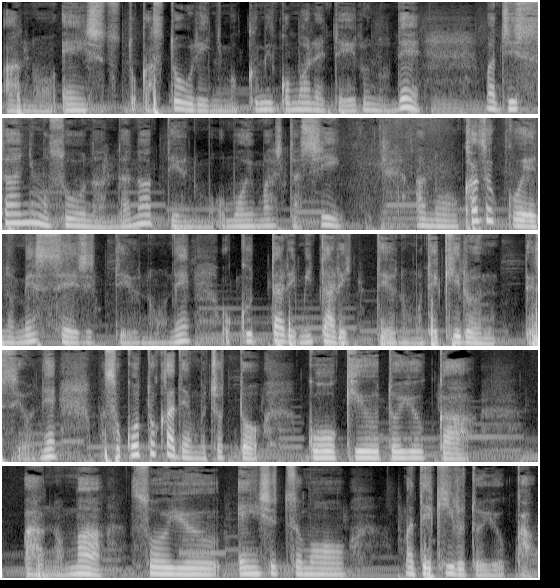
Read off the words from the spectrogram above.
あの演出とかストーリーにも組み込まれているので、まあ、実際にもそうなんだなっていうのも思いましたしあの家族へのメッセージっていうのをね送ったり見たりっていうのもできるんですよね。そことかでもちょっと号泣というかあのまあそういう演出も、まあ、できるというか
